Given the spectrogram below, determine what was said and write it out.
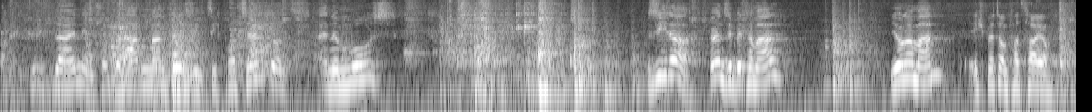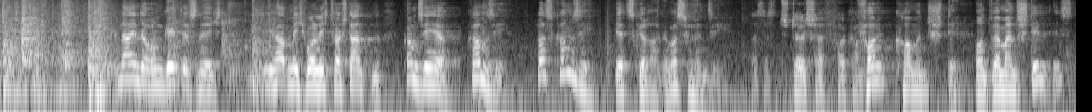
Ein Küchlein im Schokoladenmantel, 70 Prozent und eine Mousse. Sie da, hören Sie bitte mal. Junger Mann? Ich bitte um Verzeihung. Nein, darum geht es nicht. Sie haben mich wohl nicht verstanden. Kommen Sie her, kommen Sie. Los, kommen Sie. Jetzt gerade, was hören Sie? Es ist still, Chef, vollkommen. Vollkommen still. Und wenn man still ist,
